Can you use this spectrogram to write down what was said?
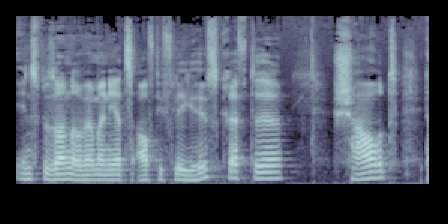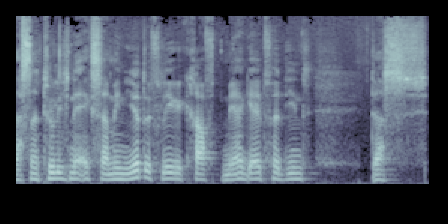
insbesondere wenn man jetzt auf die Pflegehilfskräfte schaut, dass natürlich eine examinierte Pflegekraft mehr Geld verdient, das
